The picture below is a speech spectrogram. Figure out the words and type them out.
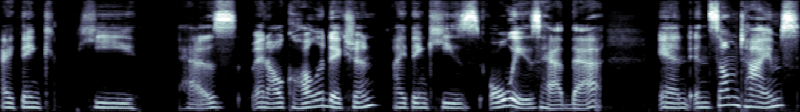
I think he has an alcohol addiction. I think he's always had that. And and sometimes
